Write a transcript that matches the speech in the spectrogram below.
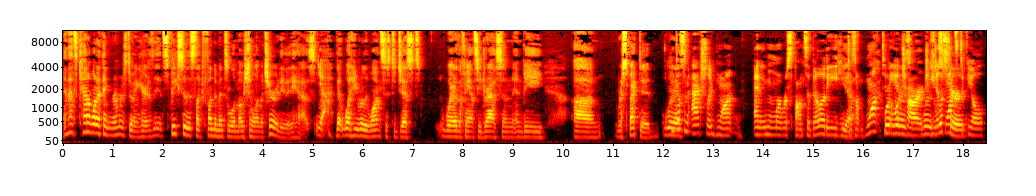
And that's kind of what I think Rimmer's doing here. It speaks to this like fundamental emotional immaturity that he has. yeah. That what he really wants is to just wear the fancy dress and and be um, respected. He doesn't actually want any more responsibility. He Yeah. doesn't want to Where- be in charge. He just Lister- wants to feel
